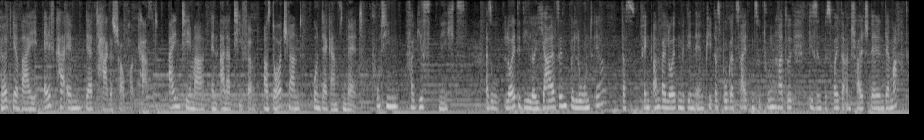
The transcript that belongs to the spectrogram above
hört ihr bei 11KM, der Tagesschau-Podcast. Ein Thema in aller Tiefe aus Deutschland und der ganzen Welt. Putin vergisst nichts. Also Leute, die loyal sind, belohnt er Das fängt an bei Leuten, mit denen er in Petersburger Zeiten zu tun hatte. Die sind bis heute an Schaltstellen der Macht.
